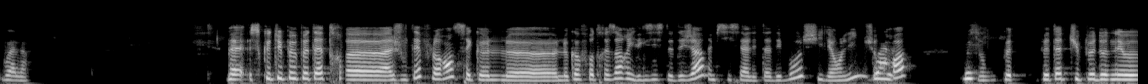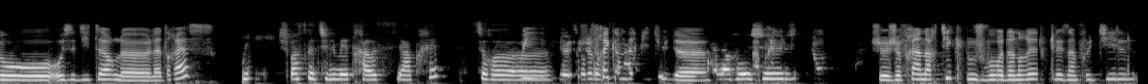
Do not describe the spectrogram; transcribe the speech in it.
voilà. Mais ce que tu peux peut-être ajouter, Florence, c'est que le, le, coffre au trésor, il existe déjà, même si c'est à l'état d'ébauche, il est en ligne, je crois. Oui. Donc peut-être tu peux donner aux, aux éditeurs l'adresse. Oui, je pense que tu le mettras aussi après. Euh, oui, je, ferai comme d'habitude. Euh, euh, je... je, ferai un article où je vous redonnerai toutes les infos utiles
